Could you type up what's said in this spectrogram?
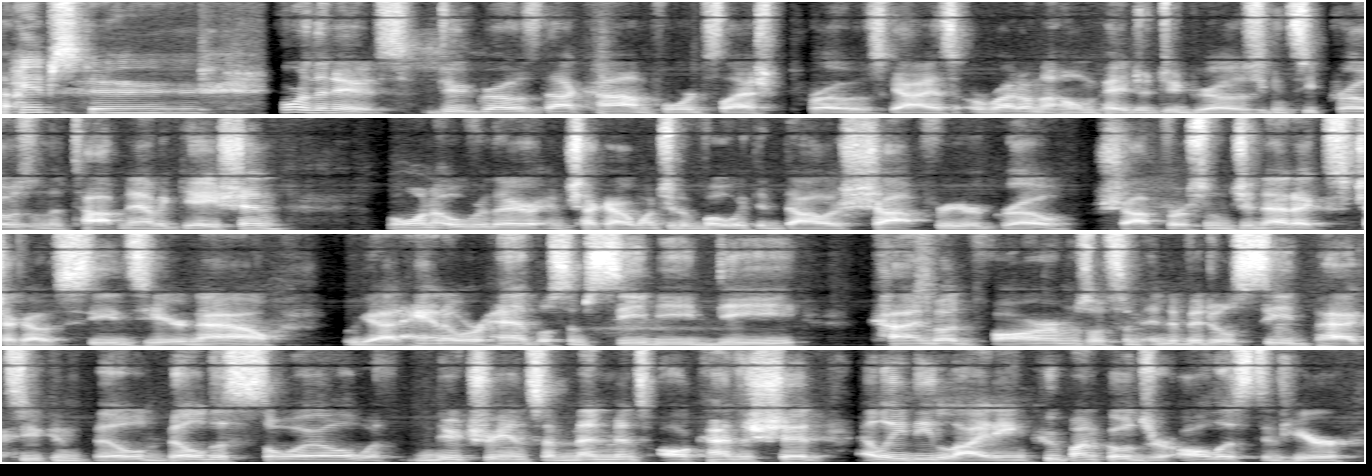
Hipster. For the news, dudegrows.com forward slash pros, guys. Or right on the homepage of Dude Grows, you can see pros on the top navigation. Go on over there and check out. I want you to vote with your dollars. Shop for your grow. Shop for some genetics. Check out Seeds Here Now. We got Hanover Hemp with some CBD, Kindbud Farms with some individual seed packs you can build. BuildASoil with nutrients, amendments, all kinds of shit. LED lighting. Coupon codes are all listed here.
